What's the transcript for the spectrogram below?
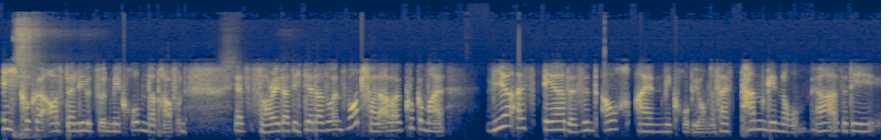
Ich gucke aus der Liebe zu den Mikroben da drauf. Und jetzt, sorry, dass ich dir da so ins Wort falle, aber gucke mal, wir als Erde sind auch ein Mikrobiom, das heißt Pangenom. Ja, also die,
